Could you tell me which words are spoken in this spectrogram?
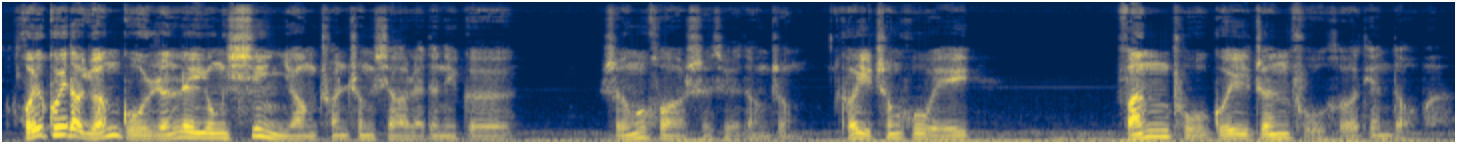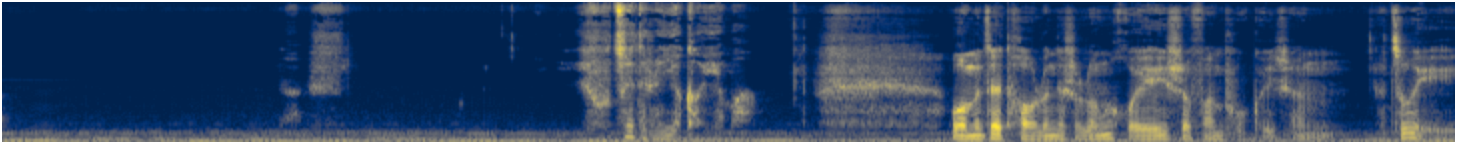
回归到远古人类用信仰传承下来的那个神话世界当中，可以称呼为返璞归真、符合天道吧。有罪的人也可以吗？我们在讨论的是轮回，是返璞归真，罪，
